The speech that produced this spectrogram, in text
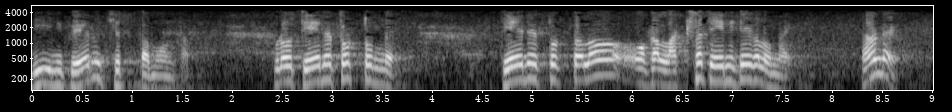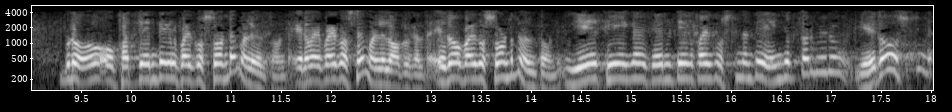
దీని పేరు చిత్తము అంటారు. ఇప్పుడు తేనె తొట్టు ఉంది. తేనె తొట్టలో ఒక లక్ష తేనెటీగలు ఉన్నాయి. ఏమండి? ఇప్పుడు ఓ పది తేనెటీగలు పైకి వస్తూ ఉంటే మళ్ళీ వెళ్తూ ఉంటాయి. ఇరవై పైకి వస్తే మళ్ళీ లోపలికి వెళ్తాయి. ఏదో పైకి వస్తూ ఉంటుంది వెళ్తూ ఉంటుంది. ఏ తీగ తేనెటీగ పైకి వస్తుందంటే ఏం చెప్తారు మీరు? ఏదో వస్తుంది.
